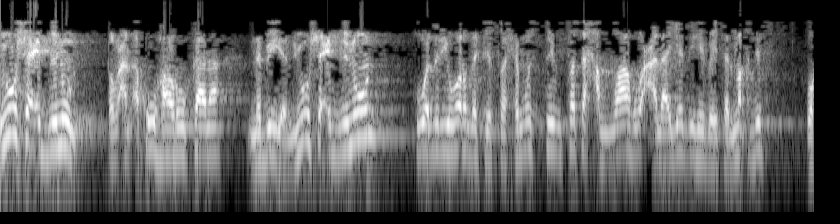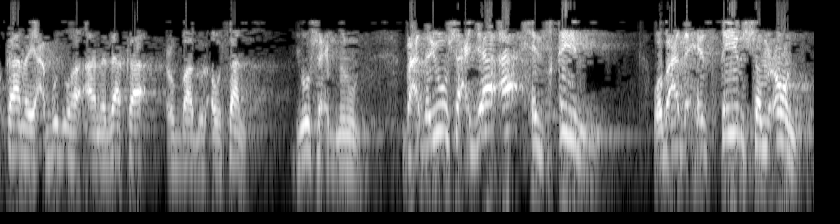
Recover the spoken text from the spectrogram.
يوشع بن نون. طبعا أخوه هارون كان نبيا. يوشع بن نون هو الذي ورد في صحيح مسلم فتح الله على يده بيت المقدس وكان يعبدها آنذاك عباد الأوثان. يوشع بن نون. بعد يوشع جاء حزقيل وبعد حزقيل شمعون.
